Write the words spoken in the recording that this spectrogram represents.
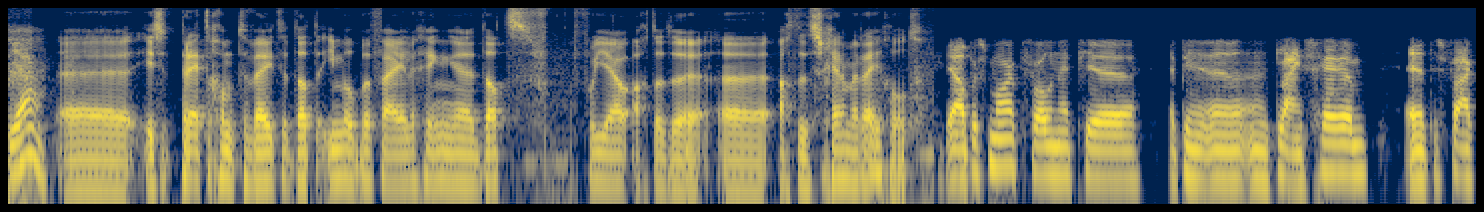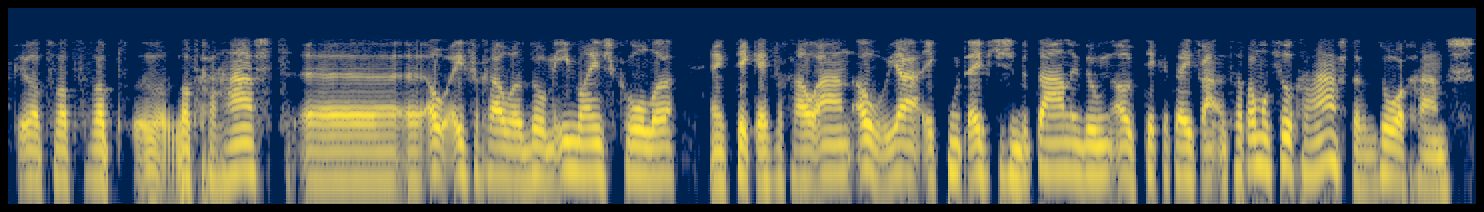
Ja. Uh, is het prettig om te weten dat de e-mailbeveiliging uh, dat voor jou achter de, uh, achter de schermen regelt? Ja, op een smartphone heb je, heb je een, een klein scherm. En het is vaak wat, wat, wat, wat gehaast. oh, even gauw door mijn e-mail heen scrollen. En ik tik even gauw aan. Oh ja, ik moet eventjes een betaling doen. Oh, ik tik het even aan. Het gaat allemaal veel gehaaster doorgaans.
